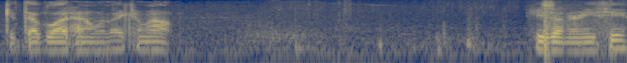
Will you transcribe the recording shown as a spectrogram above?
Get that bloodhound when they come out. He's underneath you.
